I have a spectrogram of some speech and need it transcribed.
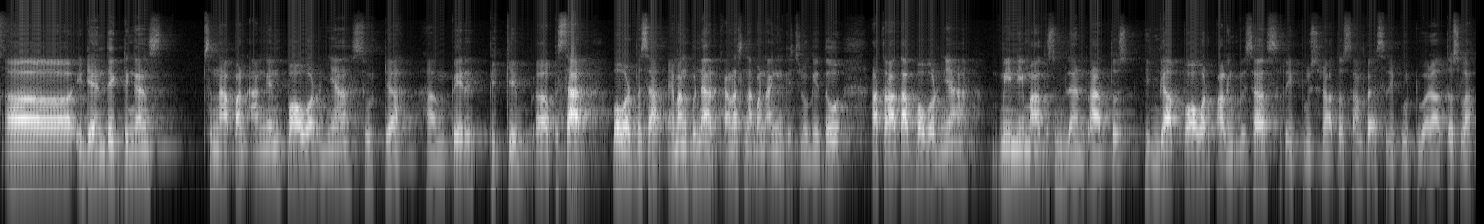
uh, identik dengan senapan angin powernya sudah hampir bikin uh, besar, power besar. Memang benar karena senapan angin gejluk itu rata-rata powernya minimal itu 900 hingga power paling besar 1100 sampai 1200 lah.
